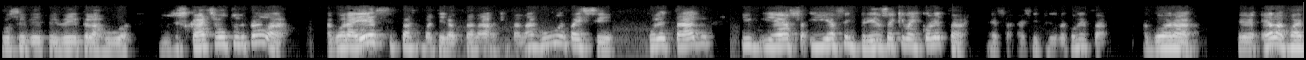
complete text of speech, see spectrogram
você vê, vê pela rua, os descartes vão tudo para lá. Agora, esse material que está na, tá na rua vai ser coletado e, e, essa, e essa empresa que vai coletar. Essa, essa empresa vai coletar. Agora, ela vai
